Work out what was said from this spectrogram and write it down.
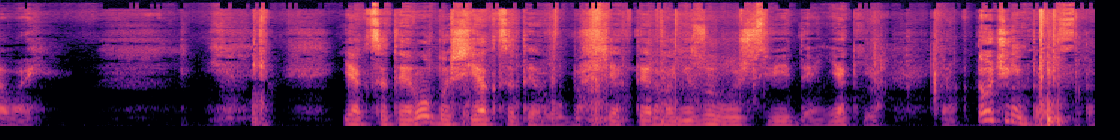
Давай. Як це ти робиш, як це ти робиш, як ти організовуєш свій день, як я. Як? Це дуже просто.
